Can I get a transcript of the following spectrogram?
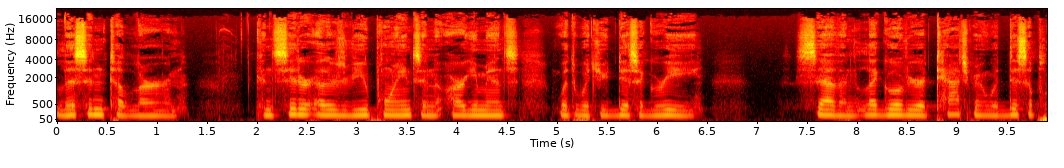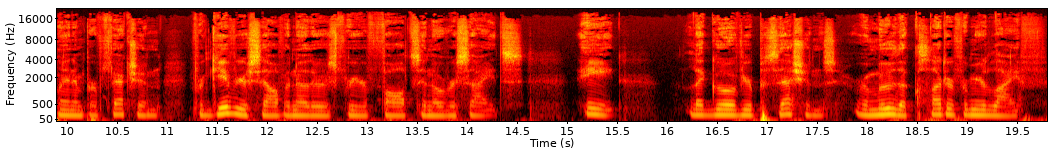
Listen to learn. Consider others' viewpoints and arguments with which you disagree. 7. Let go of your attachment with discipline and perfection. Forgive yourself and others for your faults and oversights. 8. Let go of your possessions. Remove the clutter from your life.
